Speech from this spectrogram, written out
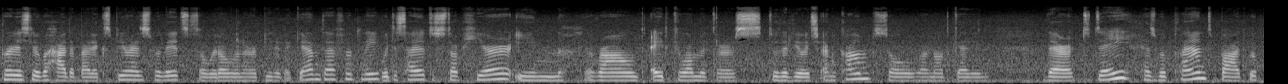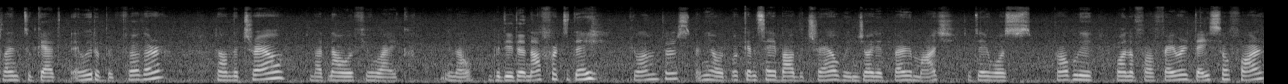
Previously we had a bad experience with it, so we don't want to repeat it again definitely. We decided to stop here in around 8 kilometers to the village Encamp, so we're not getting there today as we planned, but we plan to get a little bit further down the trail but now we feel like you know we did enough for today kilometers. And yeah what we can say about the trail we enjoyed it very much. Today was probably one of our favorite days so far,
